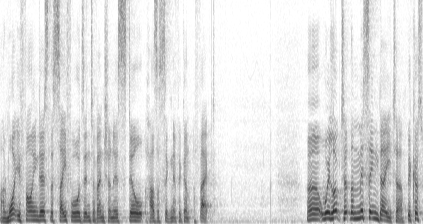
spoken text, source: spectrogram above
And what you find is the safe wards intervention is still has a significant effect. Uh, we looked at the missing data because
